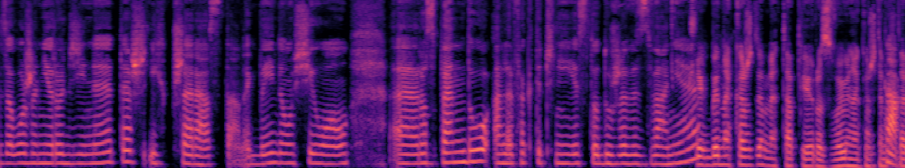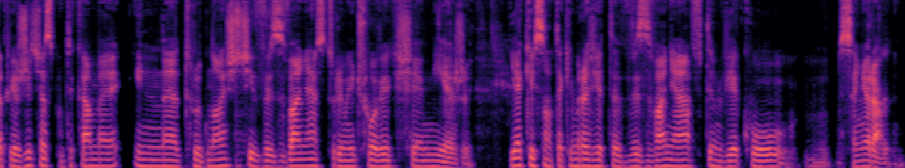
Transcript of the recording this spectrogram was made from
założenie rodziny też ich przerasta. Jakby idą siłą e, rozpędu, ale faktycznie jest to duże wyzwanie. Czyli jakby na każdym etapie rozwoju, na każdym tak. etapie życia spotykamy inne trudności, wyzwania, z którymi człowiek się mierzy. Jakie są w takim razie te wyzwania w tym wieku senioralnym?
